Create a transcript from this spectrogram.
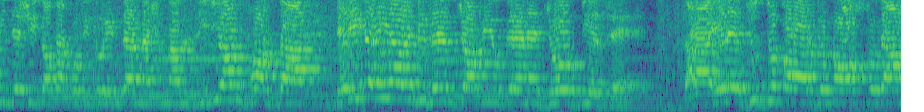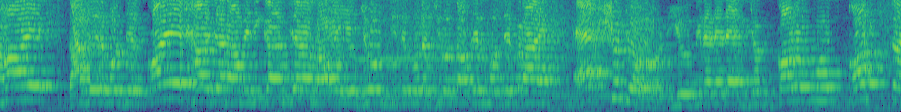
বিদেশি তথাকথিত international legion for the territorial defence of ইউক্রেনে যোগ দিয়েছে। তারা এলে যুদ্ধ করার জন্য অস্ত্র দেওয়া হয়। তাদের মধ্যে কয়েক হাজার আমেরিকান যারা লড়াইয়ে যোগ দিতে বলেছিল, তাদের মধ্যে প্রায় একশো জন ইউক্রেনের একজন কর্মকর্তা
